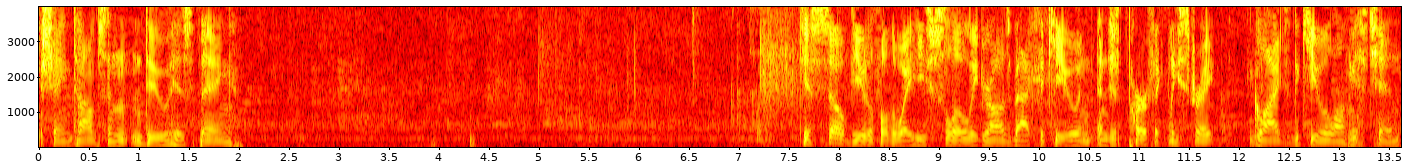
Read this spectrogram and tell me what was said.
Shane Thompson do his thing. Just so beautiful the way he slowly draws back the cue and, and just perfectly straight glides the cue along his chin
